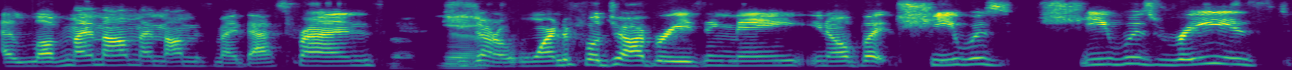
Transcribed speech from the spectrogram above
I love my mom. My mom is my best friend. Yeah. She's done a wonderful job raising me, you know, but she was she was raised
